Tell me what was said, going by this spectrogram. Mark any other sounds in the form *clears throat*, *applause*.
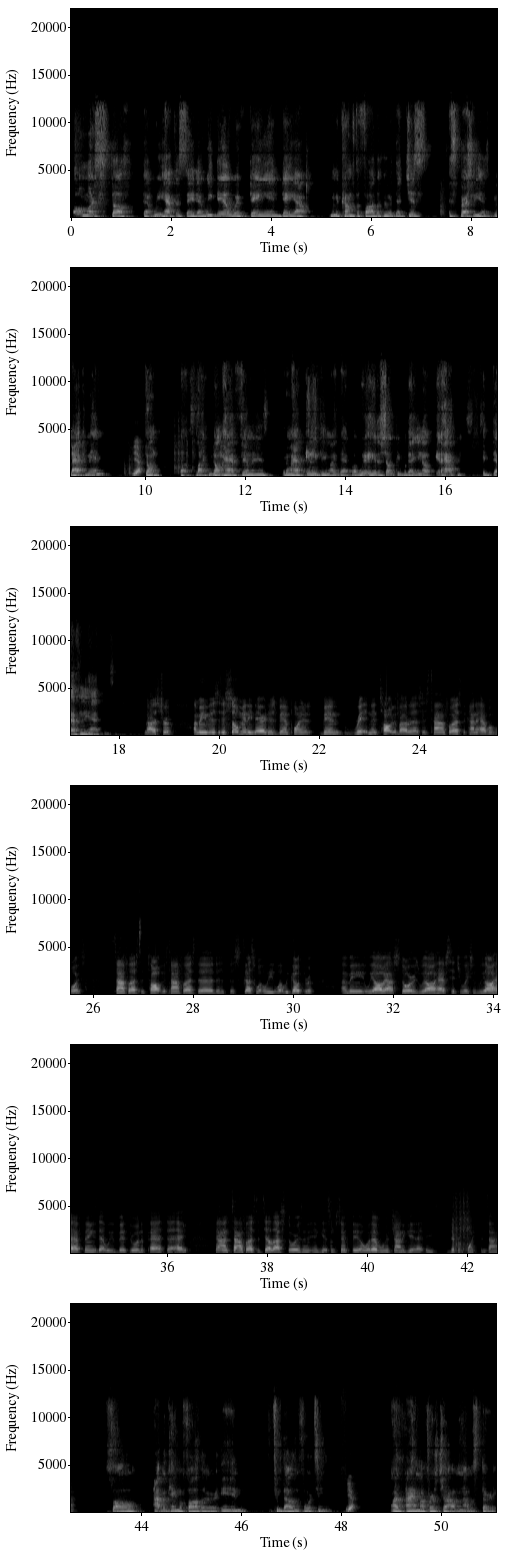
So much stuff that we have to say that we deal with day in, day out when it comes to fatherhood that just, especially as black men, Yeah. don't us. Like we don't have feelings, we don't have anything like that. But we're here to show people that you know it happens. It definitely happens. No, that's true. I mean, it's, it's so many narratives being pointed, being written and talked about us. It's time for us to kind of have a voice. It's time for us to talk. It's time for us to, to discuss what we what we go through. I mean, we all have stories. We all have situations. We all have things that we've been through in the past. That hey, kind of time for us to tell our stories and, and get some sympathy or whatever we're trying to get at these different points in time. So I became a father in 2014. Yeah. I, I had my first child when I was 30.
